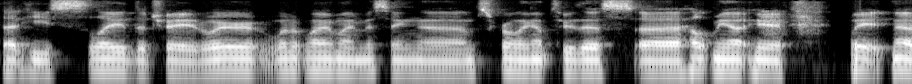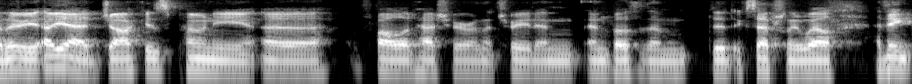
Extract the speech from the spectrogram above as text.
that he slayed the trade. Where what? Why am I missing? Uh, I'm scrolling up through this. Uh, help me out here. Wait, no, there you. Oh yeah, Jock is pony. Followed Hashare on that trade, and and both of them did exceptionally well. I think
